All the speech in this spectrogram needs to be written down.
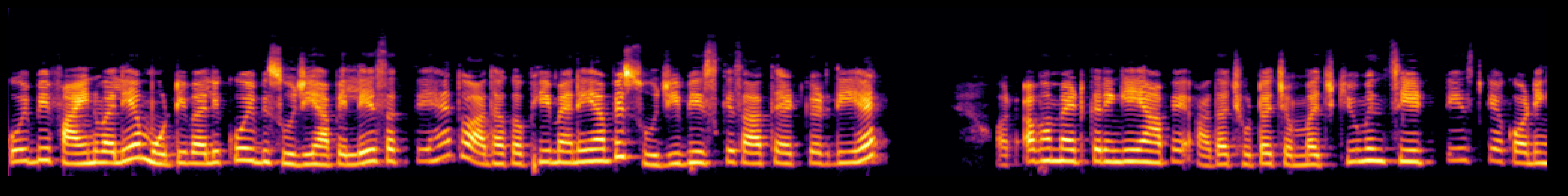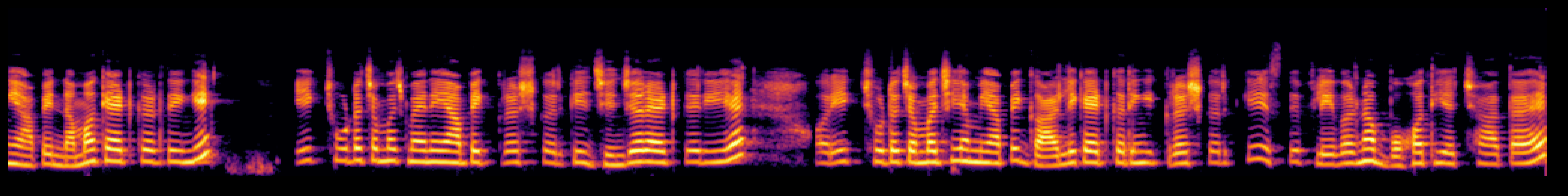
कोई भी फाइन वाली या मोटी वाली कोई भी सूजी यहाँ पे ले सकते हैं तो आधा कप ही मैंने यहाँ पे सूजी भी इसके साथ ऐड कर दी है। और अब हम ऐड करेंगे यहाँ पे आधा छोटा चम्मच क्यूमिन सीड टेस्ट के अकॉर्डिंग यहाँ पे नमक ऐड कर देंगे। एक छोटा चम्मच मैंने यहाँ पे क्रश करके जिंजर ऐड करी है और एक छोटा चम्मच ही हम यहाँ पे गार्लिक ऐड करेंगे। क्रश करके इससे फ्लेवर ना बहुत ही अच्छा आता है।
